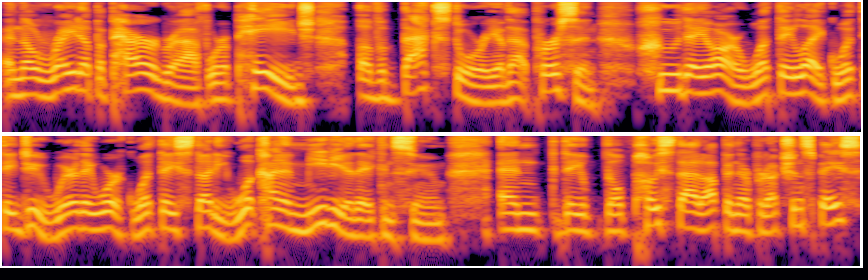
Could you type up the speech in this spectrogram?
and they'll write up a paragraph or a page of a backstory of that person, who they are, what they like, what they do, where they work, what they study, what kind of media they consume. And they, they'll post that up in their production space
